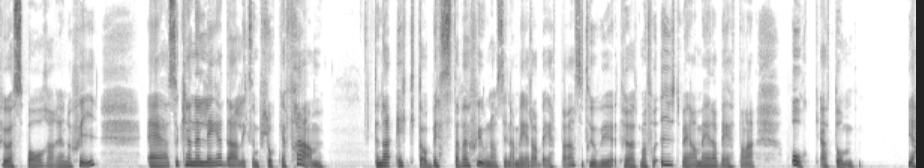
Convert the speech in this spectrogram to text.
tror jag sparar energi. Eh, så kan en ledare liksom plocka fram den där äkta och bästa versionen av sina medarbetare så tror, vi, tror jag att man får ut mer av medarbetarna och att de ja,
